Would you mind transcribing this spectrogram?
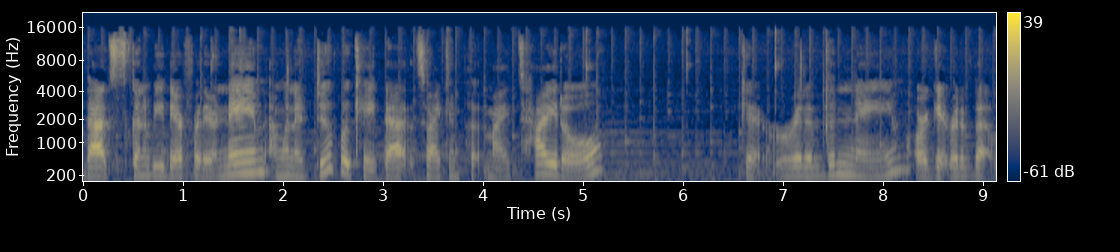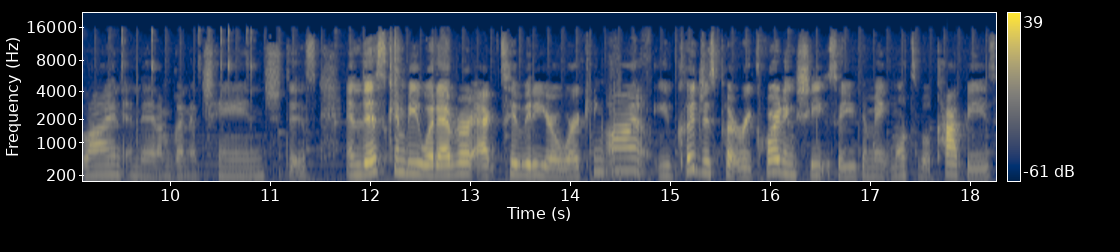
that's going to be there for their name. I'm going to duplicate that so I can put my title, get rid of the name or get rid of that line, and then I'm going to change this. And this can be whatever activity you're working on. You could just put recording sheet so you can make multiple copies,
